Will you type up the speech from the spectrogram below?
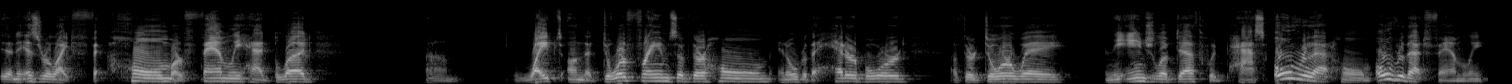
an Israelite home or family had blood um, wiped on the door frames of their home and over the header board of their doorway, and the angel of death would pass over that home, over that family,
